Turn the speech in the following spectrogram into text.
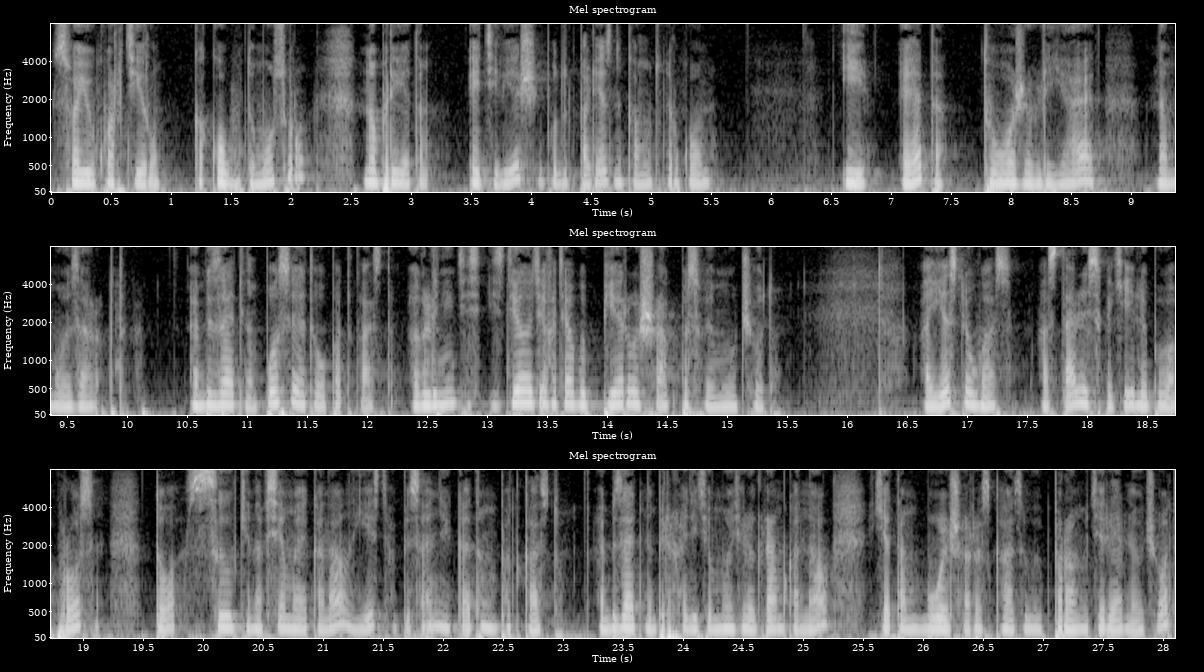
свою квартиру какому-то мусору, но при этом эти вещи будут полезны кому-то другому. И это тоже влияет на мой заработок. Обязательно после этого подкаста оглянитесь и сделайте хотя бы первый шаг по своему учету. А если у вас остались какие-либо вопросы, то ссылки на все мои каналы есть в описании к этому подкасту. Обязательно переходите в мой телеграм-канал, я там больше рассказываю про материальный учет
